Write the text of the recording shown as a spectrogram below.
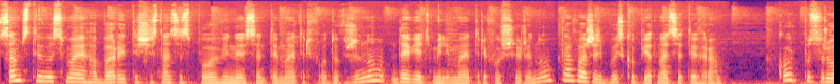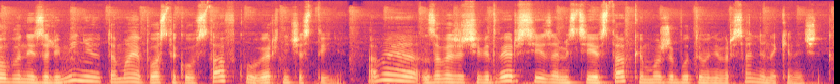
Сам стилус має габарити 16,5 см у довжину, 9 мм у ширину та важить близько 15 грам. Корпус зроблений з алюмінію та має пластикову вставку у верхній частині, але залежачи від версії, замість цієї вставки може бути універсальний накінечник.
